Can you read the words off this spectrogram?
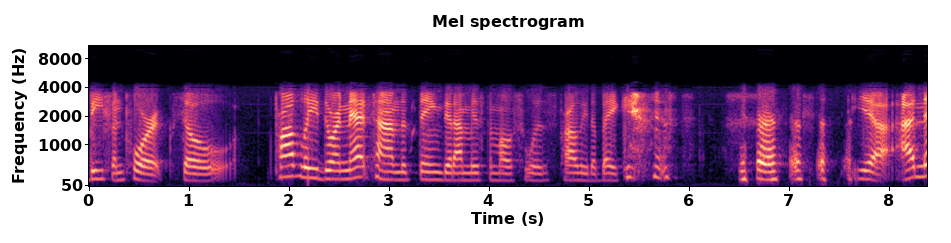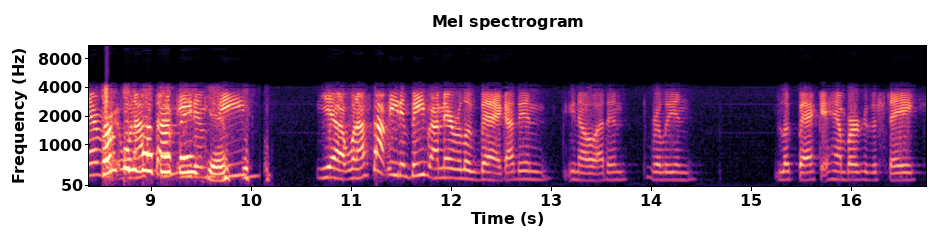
beef and pork. So probably during that time, the thing that I missed the most was probably the bacon. yeah, I never Something when I stopped eating beef. Yeah, when I stopped eating beef, I never looked back. I didn't, you know, I didn't really look back at hamburgers or steak.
